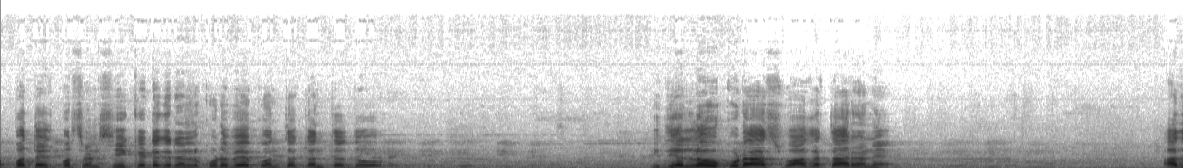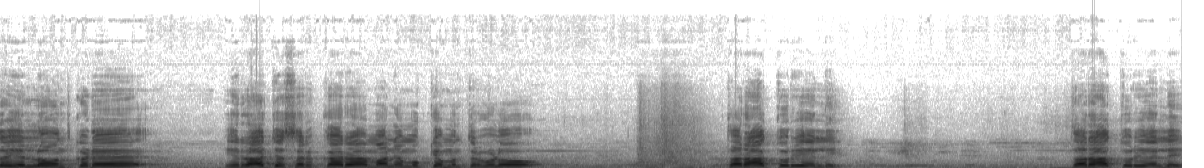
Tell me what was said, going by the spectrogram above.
ಎಪ್ಪತ್ತೈದು ಪರ್ಸೆಂಟ್ ಸಿ ಕ್ಯಾಟಗರಿನಲ್ಲಿ ಕೊಡಬೇಕು ಅಂತಕ್ಕಂಥದ್ದು. ಇದೆಲ್ಲವೂ ಕೂಡ ಸ್ವಾಗತಾರ್ಹನೇ. ಆದರೆ ಎಲ್ಲೋ ಒಂದು ಕಡೆ ಈ ರಾಜ್ಯ ಸರ್ಕಾರ, ಮಾನ್ಯ ಮುಖ್ಯಮಂತ್ರಿಗಳು ತರಾತುರಿಯಲ್ಲಿ ತರಾತುರಿಯಲ್ಲಿ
